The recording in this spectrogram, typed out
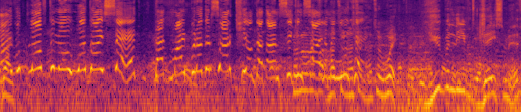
I would love to know what I said my brothers are killed, that I'm seeking No, no, no, asylum but in Hudson, UK. Hudson, Hudson, wait. You believe Jay Smith?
